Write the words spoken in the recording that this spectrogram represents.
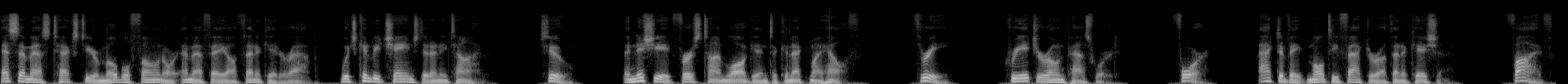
SMS text to your mobile phone or MFA Authenticator app, which can be changed at any time. 2. Initiate first time login to Connect My Health. 3. Create your own password. 4. Activate multi factor authentication. 5.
